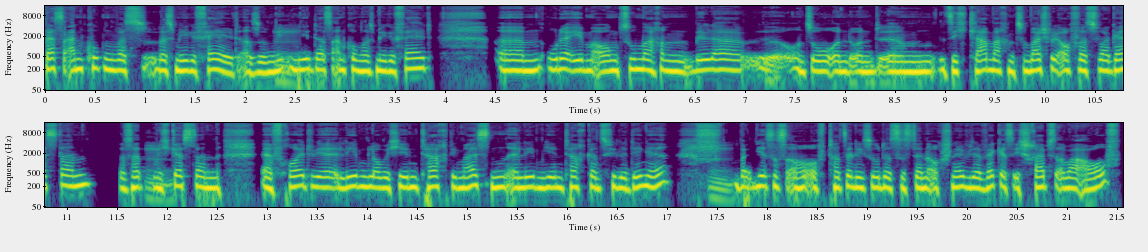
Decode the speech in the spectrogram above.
das angucken, was, was mir gefällt. Also mhm. mir das angucken, was mir gefällt. Ähm, oder eben Augen zumachen, Bilder äh, und so und, und ähm, sich klar machen. Zum Beispiel auch, was war gestern? Das hat mhm. mich gestern erfreut. Wir erleben, glaube ich, jeden Tag, die meisten erleben jeden Tag ganz viele Dinge. Mhm. Bei mir ist es auch oft tatsächlich so, dass es dann auch schnell wieder weg ist. Ich schreibe es aber auf.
